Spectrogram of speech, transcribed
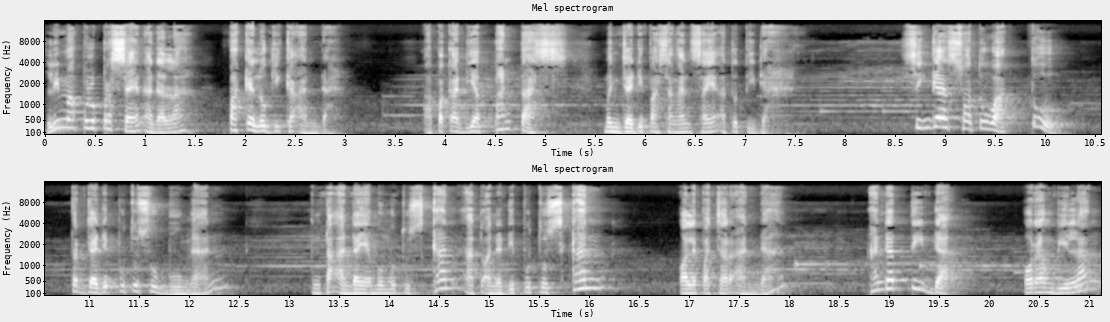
50% adalah pakai logika Anda. Apakah dia pantas menjadi pasangan saya atau tidak. Sehingga suatu waktu terjadi putus hubungan, Entah Anda yang memutuskan atau Anda diputuskan oleh pacar Anda, Anda tidak orang bilang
